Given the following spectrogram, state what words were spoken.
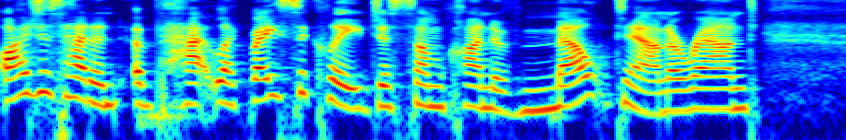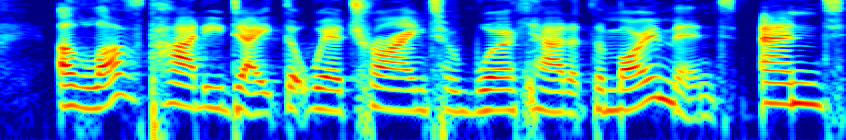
I just had a, a like basically just some kind of meltdown around a love party date that we're trying to work out at the moment. And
